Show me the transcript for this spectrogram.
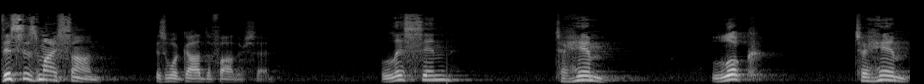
This is my son, is what God the Father said. Listen to him. Look to him.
